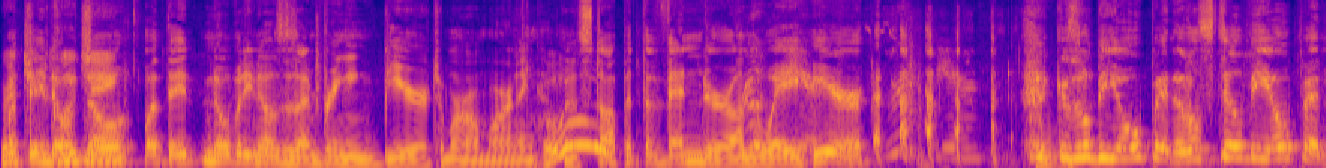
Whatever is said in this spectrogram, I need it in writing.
What they don't Kluche. know, what they nobody knows is I'm bringing beer tomorrow morning. I'm gonna stop at the vendor on the way here because it'll be open. It'll still be open.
